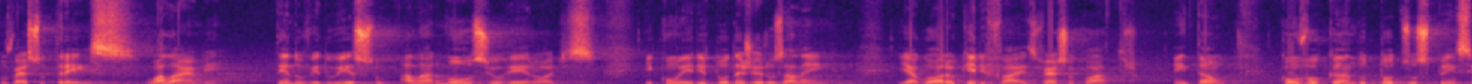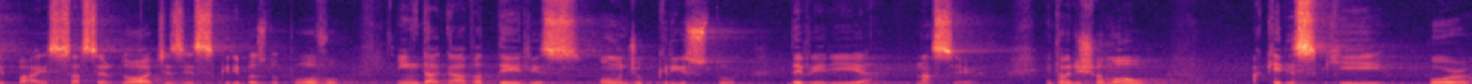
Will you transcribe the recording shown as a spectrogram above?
No verso 3, o alarme. Tendo ouvido isso, alarmou-se o rei Herodes, e com ele toda Jerusalém. E agora o que ele faz? Verso 4. Então, convocando todos os principais sacerdotes e escribas do povo, indagava deles onde o Cristo deveria nascer. Então ele chamou aqueles que, por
